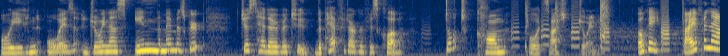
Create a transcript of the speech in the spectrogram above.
or you can always join us in the members group. Just head over to thepetphotographersclub.com forward slash join. Okay, bye for now.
